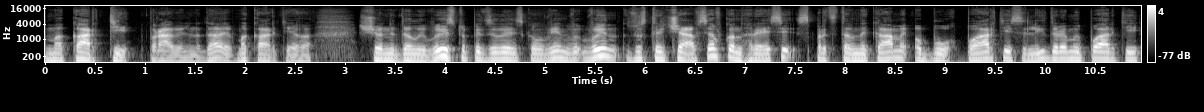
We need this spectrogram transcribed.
Маккарті, правильно, да, Маккарті його, що не дали виступити Зеленського. Він, він зустрічався в Конгресі з представниками обох партій, з лідерами партій,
